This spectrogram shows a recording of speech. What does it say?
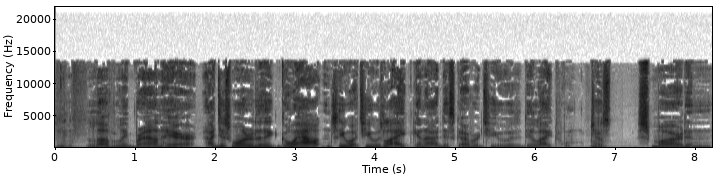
lovely brown hair, I just wanted to go out and see what she was like. And I discovered she was delightful, just smart and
